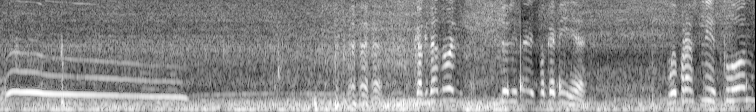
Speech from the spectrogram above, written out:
Когда ноль, все летает по кабине. Мы прошли склон,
